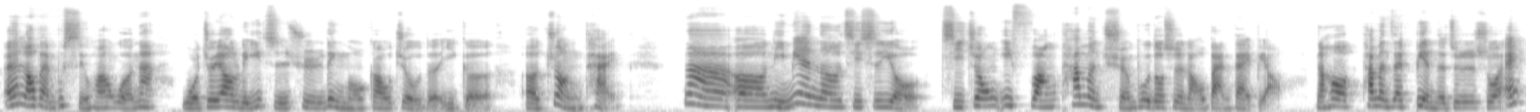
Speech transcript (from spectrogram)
哎，老板不喜欢我，那我就要离职去另谋高就的一个呃状态。那呃里面呢，其实有其中一方，他们全部都是老板代表。然后他们在变的，就是说，哎，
